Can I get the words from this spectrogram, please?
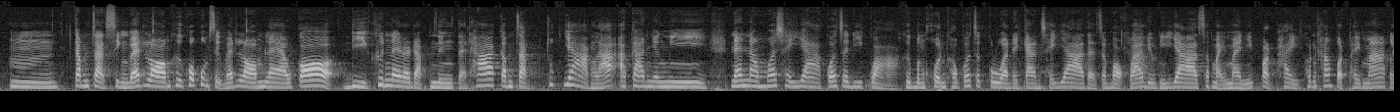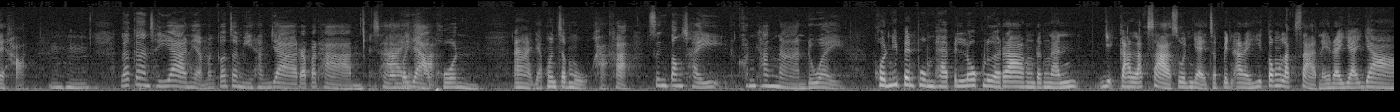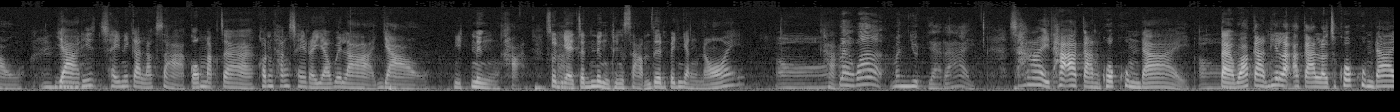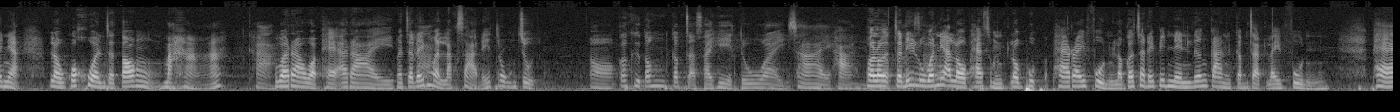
กำจัดสิ่งแวดล้อม คือควบคุมสิ่งแวดล้อมแล้วก็ดีขึ้นในระดับหนึ่ง แต่ถ้ากำจัดทุกอย่างละ อาการยังมีแนะนำว่าใช้ยาก็จะดีกว่า คือบางคนเขาก็จะกลัวในการใช้ยา แต่จะบอกว่าค่ะเดี๋ยวนี้ยาสมัยใหม่นี้ปลอดภัยค่อนข้างปลอดภัยมากเลยค่ะอือหือแล้วการใช้ยาเนี่ยมันก็จะมีทั้งยารับประทานใช่แล้วก็ยาค่ะพ่นอ่ายาพ่นจมูกค่ะค่ะ ซึ่งต้องใช้ค่อนข้างนานด้วย คนที่เป็นภูมิแพ้เป็นโรคเรื้อรัง ดังนั้น การรักษาส่วนใหญ่จะเป็นอะไรที่ต้องรักษาในระยะยาวอือฮึยาที่ใช้ในการรักษาก็มักจะค่อนข้างใช้ระยะเวลายาวนิดหนึ่งค่ะ ส่วนใหญ่จะ 1-3 เดือนเป็นอย่างน้อยอ๋อค่ะแปลว่ามันหยุดยาได้ ใช่ถ้าอาการควบคุมได้อ๋อแต่ว่าการที่เราอาการเราจะควบคุมได้เนี่ยเราก็ควรจะต้องมาหาค่ะว่าเราอะแพ้อะไร มันจะได้ค่ะเหมือนรักษาได้ตรงจุด อ๋อ ก็คือต้องกำจัดสาเหตุด้วย ใช่ค่ะอืมเพราะเราจะได้รู้ว่าเนี่ยเราแพ้สมเราแพ้ไรฝุ่น เราก็จะได้ไปเน้นเรื่องการกำจัดไรฝุ่น แพ้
